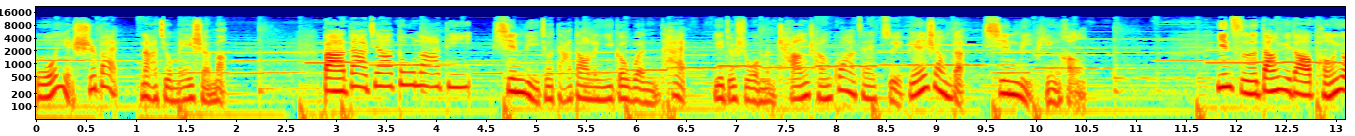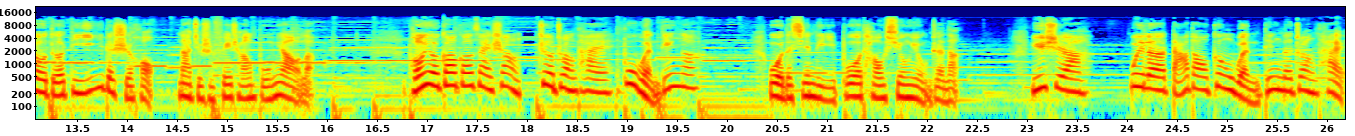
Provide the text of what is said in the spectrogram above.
我也失败，那就没什么。把大家都拉低，心里就达到了一个稳态，也就是我们常常挂在嘴边上的心理平衡。因此，当遇到朋友得第一的时候，那就是非常不妙了。朋友高高在上，这状态不稳定啊！我的心里波涛汹涌着呢。于是啊。为了达到更稳定的状态，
